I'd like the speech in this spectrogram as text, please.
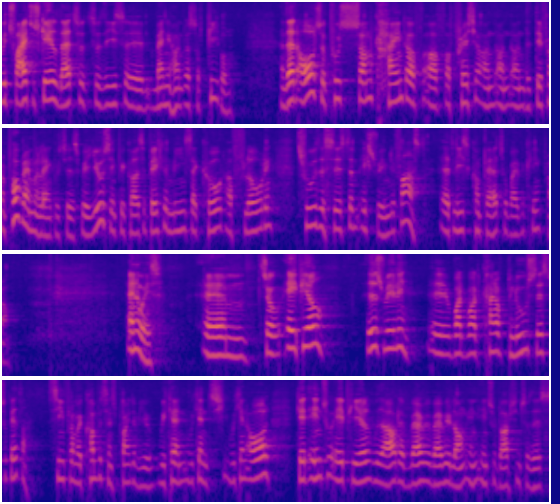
We try to scale that to, to these uh, many hundreds of people. And that also puts some kind of, of, of pressure on, on, on, the different programming languages we're using because it basically means that code are floating through the system extremely fast, at least compared to where we came from. Anyways, um, so APL is really uh, what, what kind of glues this together, seen from a competence point of view. We can, we can, we can all get into APL without a very, very long in introduction to this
